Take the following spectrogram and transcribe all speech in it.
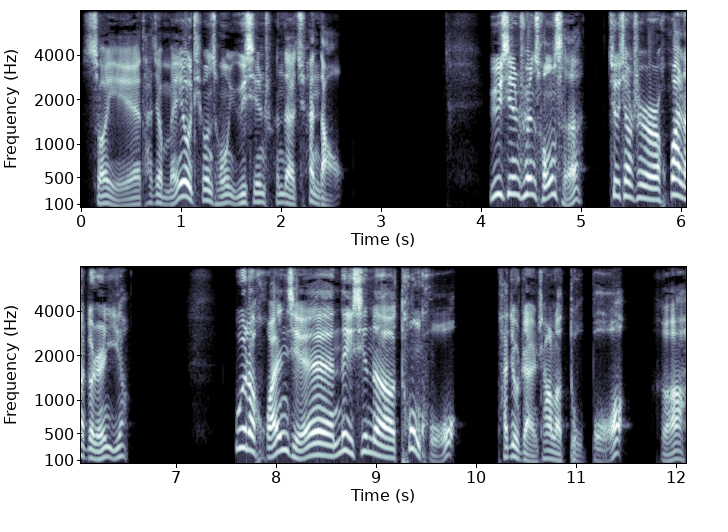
所以他就没有听从于新春的劝导。于新春从此就像是换了个人一样，为了缓解内心的痛苦。他就染上了赌博和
